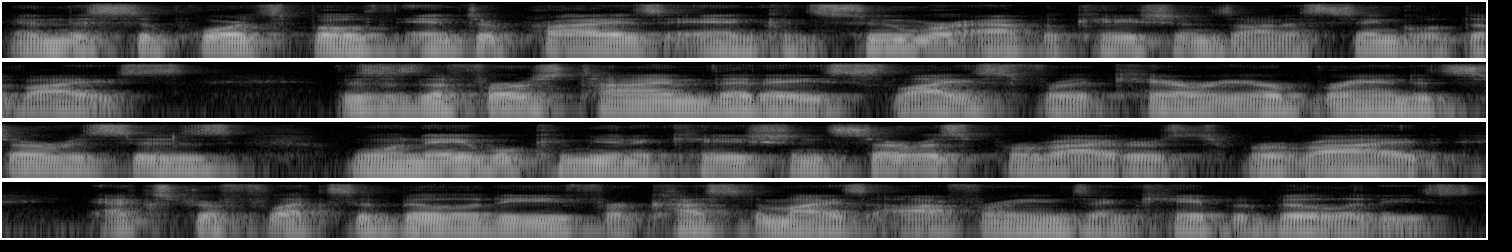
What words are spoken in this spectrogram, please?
And this supports both enterprise and consumer applications on a single device. This is the first time that a slice for carrier branded services will enable communication service providers to provide extra flexibility for customized offerings and capabilities.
